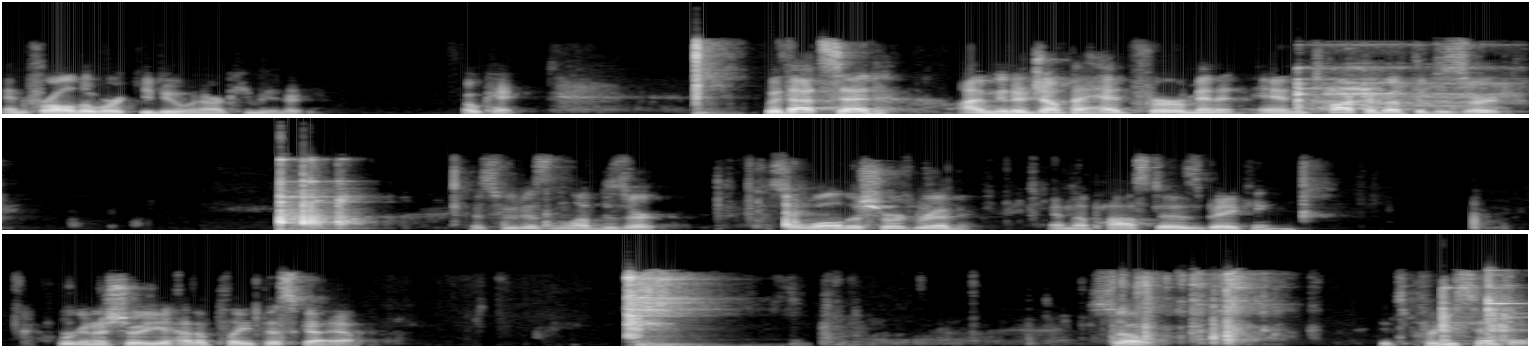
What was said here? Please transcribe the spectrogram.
and for all the work you do in our community. Okay. With that said, I'm going to jump ahead for a minute and talk about the dessert. Because who doesn't love dessert? So while the short rib and the pasta is baking, we're going to show you how to plate this guy up. So it's pretty simple.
